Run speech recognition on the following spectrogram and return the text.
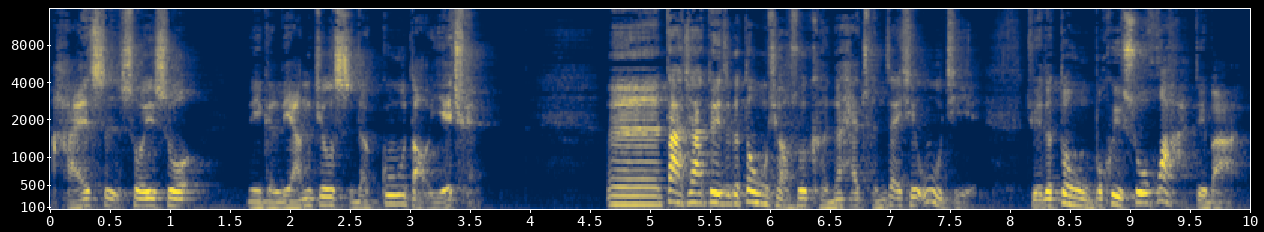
还是说一说那个梁鸠石的《孤岛野犬》。嗯，大家对这个动物小说可能还存在一些误解，觉得动物不会说话，对吧？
